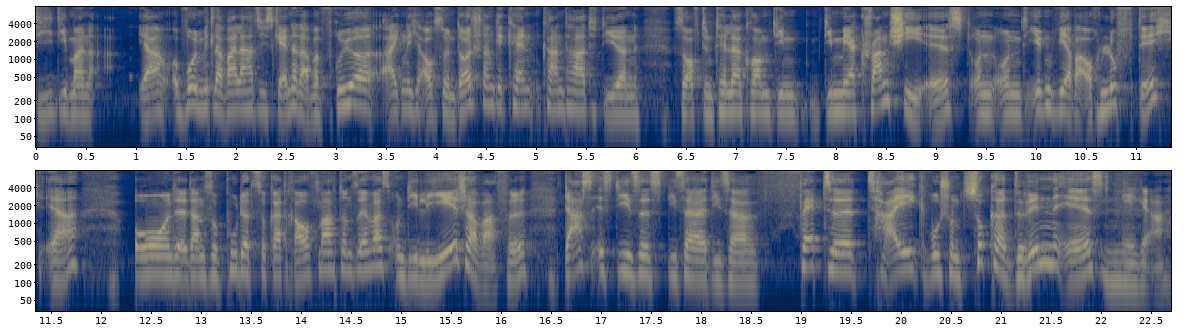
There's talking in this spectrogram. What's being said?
die, die man ja, obwohl mittlerweile hat sich's geändert, aber früher eigentlich auch so in Deutschland gekannt hat, die dann so auf dem Teller kommt, die, die mehr crunchy ist und, und irgendwie aber auch luftig, ja, und dann so Puderzucker drauf macht und so etwas. Und die Lieger Waffel, das ist dieses, dieser, dieser fette Teig, wo schon Zucker drin ist. Mega.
